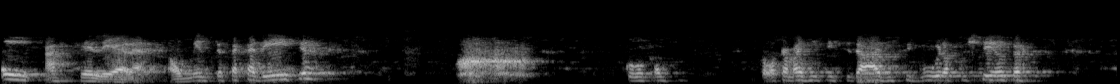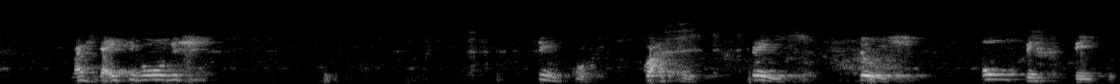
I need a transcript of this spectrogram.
um. Acelera. Aumenta essa cadência. Coloca, um, coloca mais intensidade, segura, sustenta. Mais 10 segundos. 5, 4, 3, 2, 1. Perfeito.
